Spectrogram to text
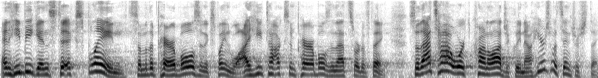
And he begins to explain some of the parables and explain why he talks in parables and that sort of thing. So that's how it worked chronologically. Now, here's what's interesting.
